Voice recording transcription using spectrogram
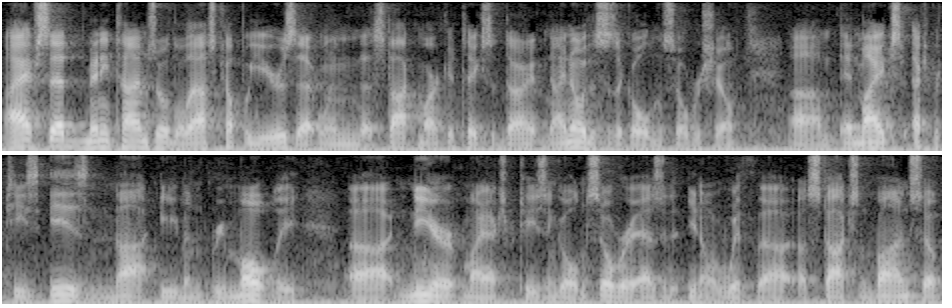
I have said many times over the last couple years that when the stock market takes a dive, I know this is a gold and silver show, um, and my ex expertise is not even remotely uh, near my expertise in gold and silver as you know with uh, stocks and bonds. So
